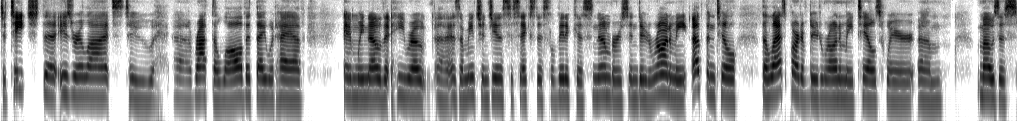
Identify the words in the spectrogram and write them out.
to teach the Israelites to uh, write the law that they would have and we know that he wrote, uh, as I mentioned, Genesis, Exodus, Leviticus, Numbers, and Deuteronomy. Up until the last part of Deuteronomy tells where um, Moses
